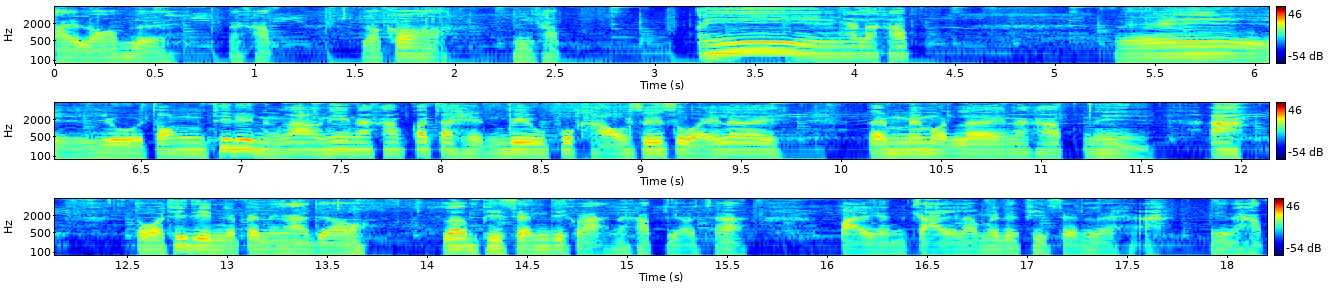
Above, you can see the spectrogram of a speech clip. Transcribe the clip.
รายล้อมเลยนะครับ แล้วก็นี่ครับนี่ไงล่ะครับนี่อยู่ตรงที่ดินของเรานี่นะครับ ก็จะเห็นวิวภูเขาสวยๆเลย เต็มไปหมดเลยนะครับ นี่อะตัวที่ดินจะเป็นยังไงเดี๋ยว เริ่มพรีเซนต์ดีกว่านะครับ เดี๋ยวจะ ไปกันไกลแล้วไม่ได้พรีเซนต์เลยอะนี่นะครับ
